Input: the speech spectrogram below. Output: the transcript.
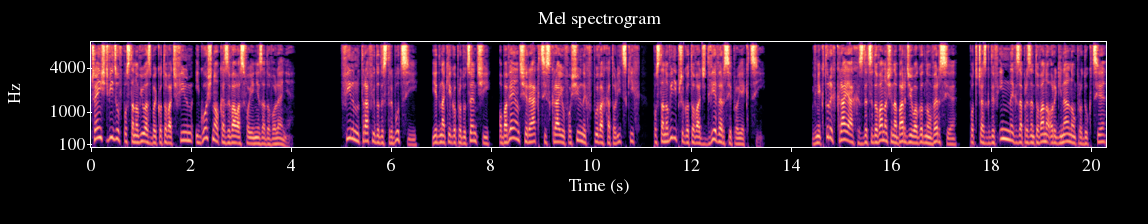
część widzów postanowiła zbojkotować film i głośno okazywała swoje niezadowolenie. Film trafił do dystrybucji, jednak jego producenci, obawiając się reakcji z krajów o silnych wpływach katolickich, postanowili przygotować dwie wersje projekcji. W niektórych krajach zdecydowano się na bardziej łagodną wersję, podczas gdy w innych zaprezentowano oryginalną produkcję,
